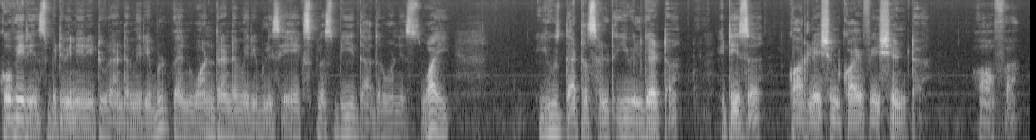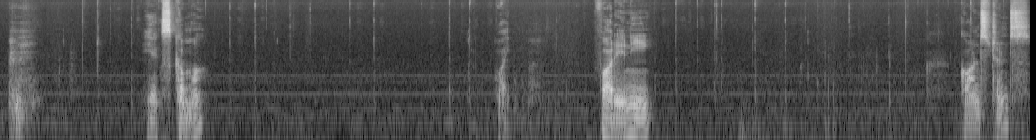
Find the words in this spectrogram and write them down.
covariance between any two random variable when one random variable is a x plus b the other one is y use that result you will get uh, it is a correlation coefficient of uh, x comma y for any constants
